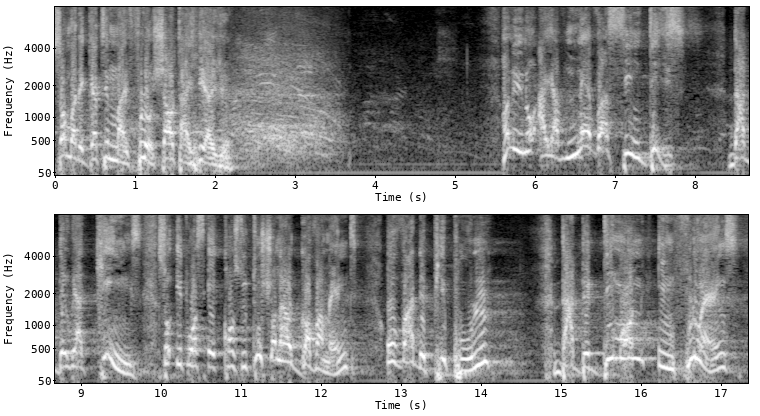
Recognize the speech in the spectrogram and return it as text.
Somebody getting my flow shout i hear you. Honey you know i have never seen this that they were kings. So it was a constitutional government over the people that the demon influence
